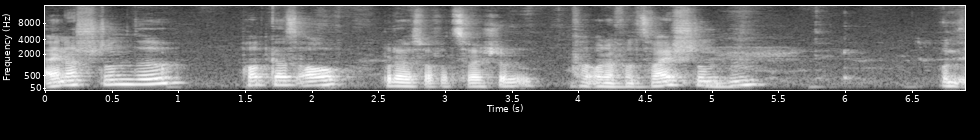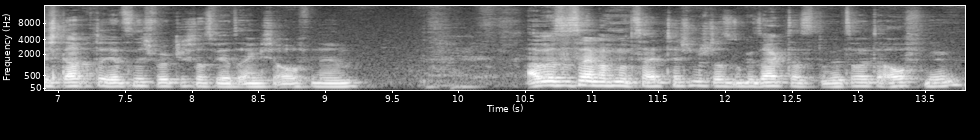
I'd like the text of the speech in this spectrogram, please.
einer Stunde Podcast auf. Oder das war vor zwei Stunden. Oder vor zwei Stunden. Und ich dachte jetzt nicht wirklich, dass wir jetzt eigentlich aufnehmen. Aber es ist einfach nur zeittechnisch, dass du gesagt hast, du willst heute aufnehmen.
